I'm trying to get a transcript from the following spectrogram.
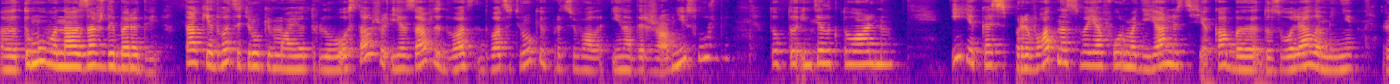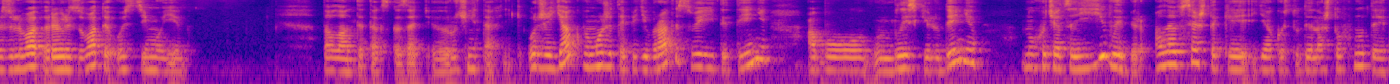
е, тому вона завжди бере дві. Так, я 20 років маю трудового стажу, і я завжди 20, 20 років працювала і на державній службі, тобто інтелектуально, і якась приватна своя форма діяльності, яка би дозволяла мені реалізувати ось ці мої таланти, так сказати, е, ручні техніки. Отже, як ви можете підібрати своїй дитині або близькій людині, ну, хоча це її вибір, але все ж таки якось туди наштовхнути,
